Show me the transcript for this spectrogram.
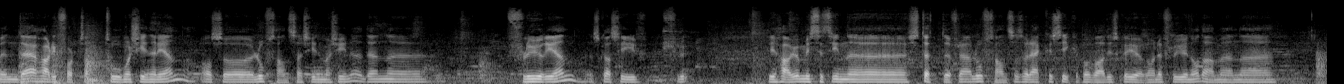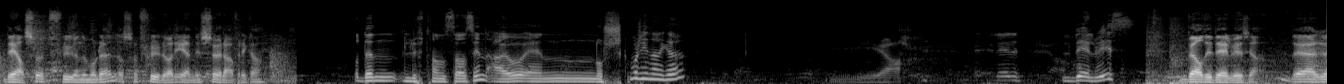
Men der har de fortsatt to maskiner igjen. Også Lufthansa sin maskine. Den flyr igjen. Jeg skal si fly de har jo mistet sin uh, støtte fra Lufthansa, så jeg er ikke sikker på hva de skal gjøre med det flyet nå. da, Men uh, det er altså et flyende modell, og så flyr det vel en i Sør-Afrika. Og den Lufthansa sin er jo en norsk maskin, er det ikke det? Ja Eller delvis? Veldig delvis, ja. Det er,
